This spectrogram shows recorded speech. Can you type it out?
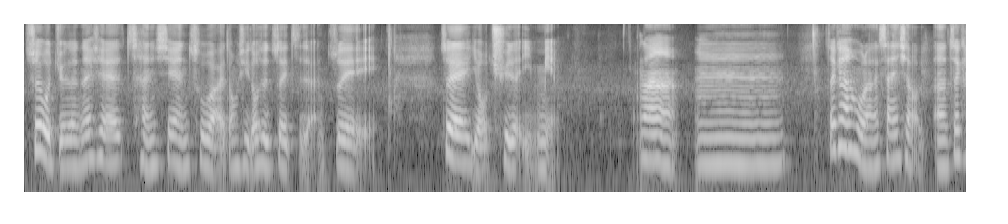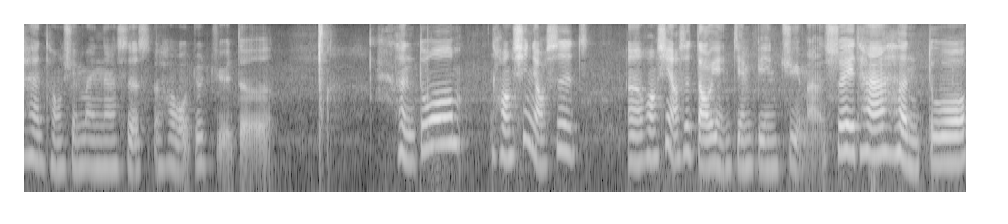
所以我觉得那些呈现出来的东西都是最自然、最最有趣的一面。那嗯，在看《虎兰三小》呃，在看《同学麦娜丝》的时候，我就觉得很多黄信鸟是。嗯，黄信尧是导演兼编剧嘛，所以他很多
